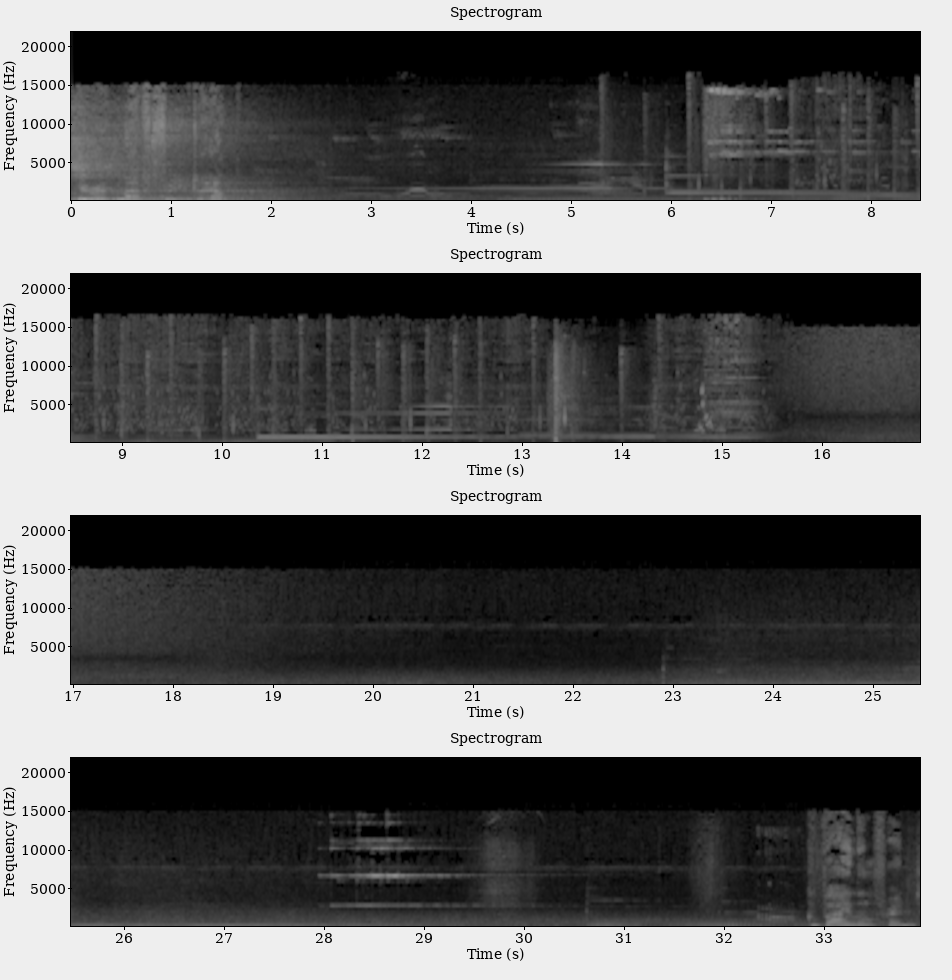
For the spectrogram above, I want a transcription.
Spirit left for you to help. Goodbye, little friend.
